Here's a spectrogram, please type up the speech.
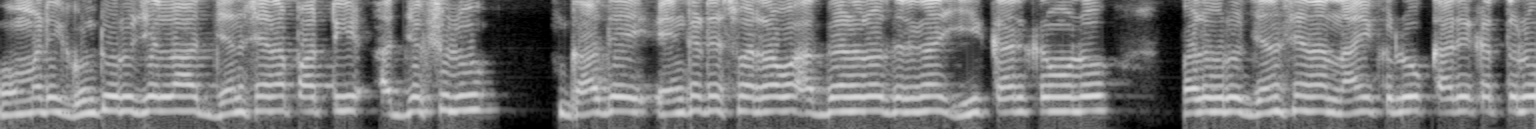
ఉమ్మడి గుంటూరు జిల్లా జనసేన పార్టీ అధ్యక్షులు గాదే వెంకటేశ్వరరావు ఆధ్వర్యంలో జరిగిన ఈ కార్యక్రమంలో పలువురు జనసేన నాయకులు కార్యకర్తలు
